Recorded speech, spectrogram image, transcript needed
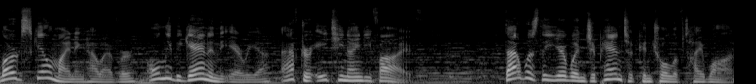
Large scale mining, however, only began in the area after 1895. That was the year when Japan took control of Taiwan.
